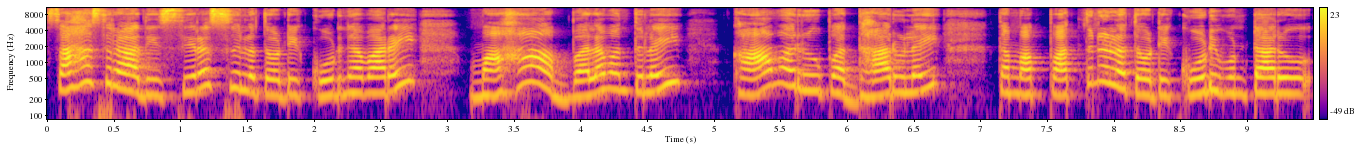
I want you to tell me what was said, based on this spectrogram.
సహస్రాది శిరస్సులతోటి కూడినవారై మహాబలవంతులై కామరూపధారులై తమ పత్నులతోటి కూడి ఉంటారు.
